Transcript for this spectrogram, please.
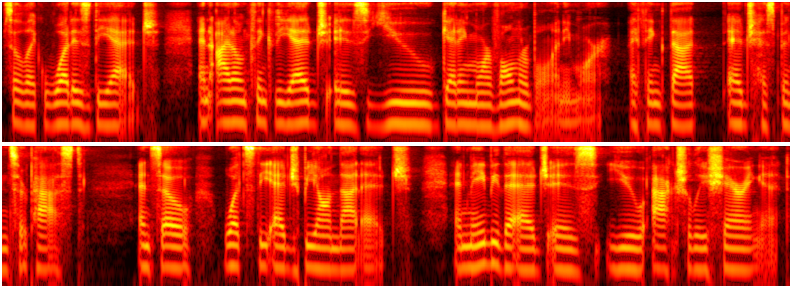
So, like, what is the edge? And I don't think the edge is you getting more vulnerable anymore. I think that edge has been surpassed. And so, what's the edge beyond that edge? And maybe the edge is you actually sharing it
